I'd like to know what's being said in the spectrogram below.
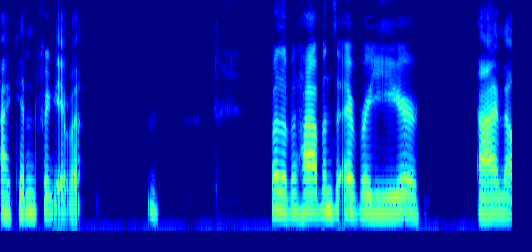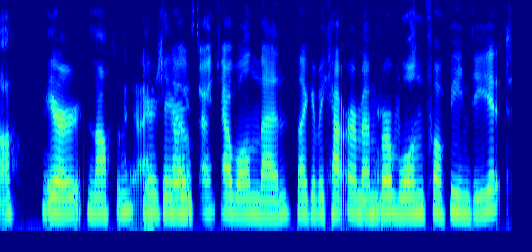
I can forgive it. Mm. but if it happens every year, I know you're nothing. I- You're I zero. was down to a one then. Like if you can't remember one fucking date,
